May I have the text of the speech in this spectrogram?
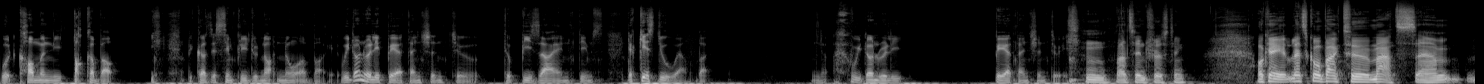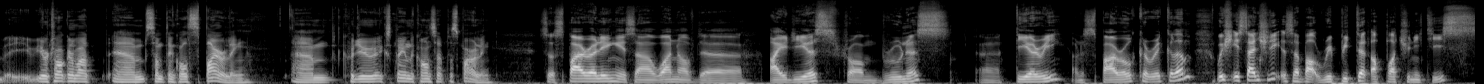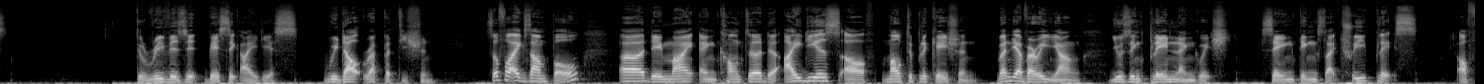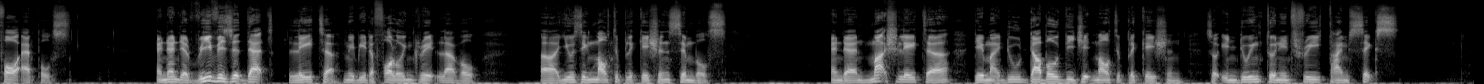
would commonly talk about because they simply do not know about it. We don't really pay attention to to PISA and TIMSS. The kids do well, but you know, we don't really pay attention to it. Hmm, that's interesting. Okay, let's go back to maths. Um, you're talking about um, something called spiraling. Um, could you explain the concept of spiraling? So spiraling is uh, one of the ideas from Bruner's uh, theory on the spiral curriculum, which essentially is about repeated opportunities to revisit basic ideas without repetition. So, for example, uh, they might encounter the ideas of multiplication when they are very young, using plain language, saying things like three plates or four apples and then they revisit that later, maybe the following grade level, uh, using multiplication symbols. And then much later, they might do double digit multiplication. So in doing 23 times 6,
